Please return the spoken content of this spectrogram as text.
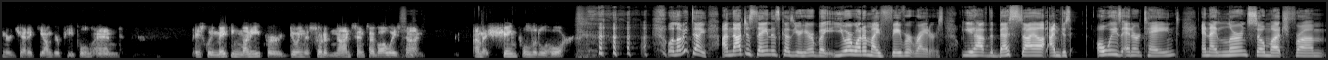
energetic younger people and basically making money for doing the sort of nonsense I've always done. I'm a shameful little whore. well, let me tell you, I'm not just saying this because you're here, but you are one of my favorite writers. You have the best style. I'm just always entertained and I learned so much from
